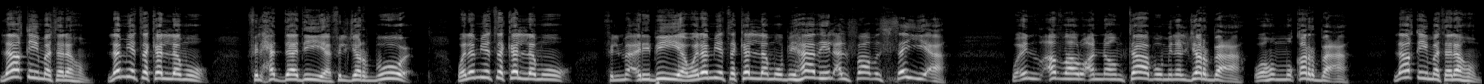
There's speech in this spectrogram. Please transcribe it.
لا قيمة لهم لم يتكلموا في الحدادية في الجربوع ولم يتكلموا في المأربية ولم يتكلموا بهذه الألفاظ السيئة وإن أظهروا أنهم تابوا من الجربعة وهم مقربعة لا قيمة لهم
